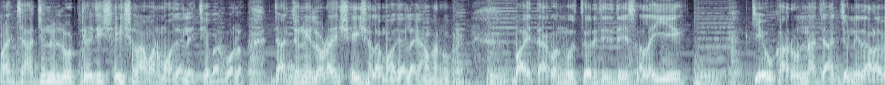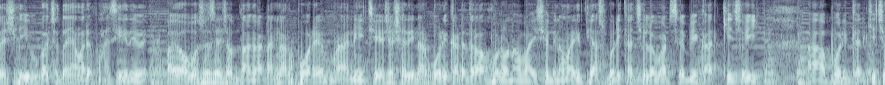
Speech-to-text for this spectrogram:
মানে যার জন্য লড়তে গেছি সেই শালা আমার মজা লেগেছে, এবার বলো। যার জন্যই লড়াই, সেই শালা মজা লাগে আমার ওপরে ভাই, তো এখন বুঝতে পেরেছি যে এই শালা ইয়ে কেউ কারণ না, যার জন্যই দাঁড়াবে সেই বুকাচোদাই আমার ফাঁসিয়ে দেবে। ভাই, অবশেষে এসব দাঙ্গা টাঙ্গার পরে নিচে এসে সেদিন আর পরীক্ষাটা দেওয়া হলো না ভাই। সেদিন আমার ইতিহাস পরীক্ষা ছিল বাট সে বেকার, কিছুই পরীক্ষার কিছু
